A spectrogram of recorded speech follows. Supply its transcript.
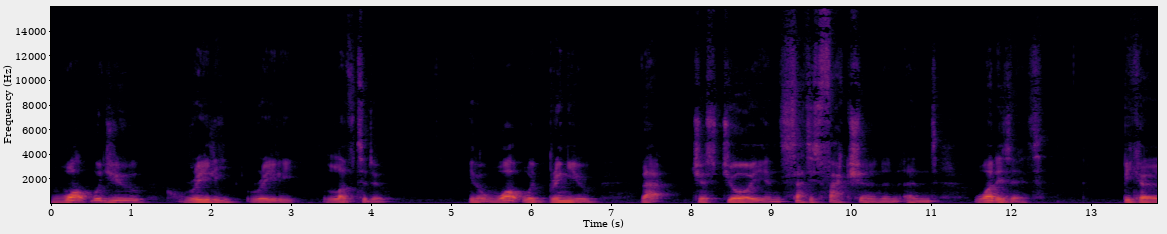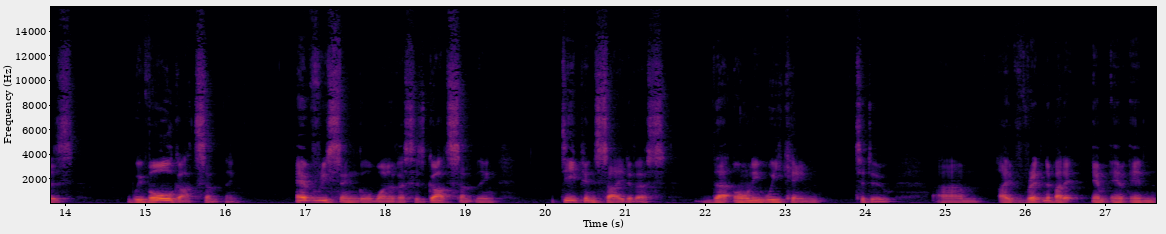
what would you really, really love to do? You know, what would bring you that just joy and satisfaction and, and what is it? Because we've all got something. Every single one of us has got something deep inside of us that only we came to do. Um, I've written about it in, in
